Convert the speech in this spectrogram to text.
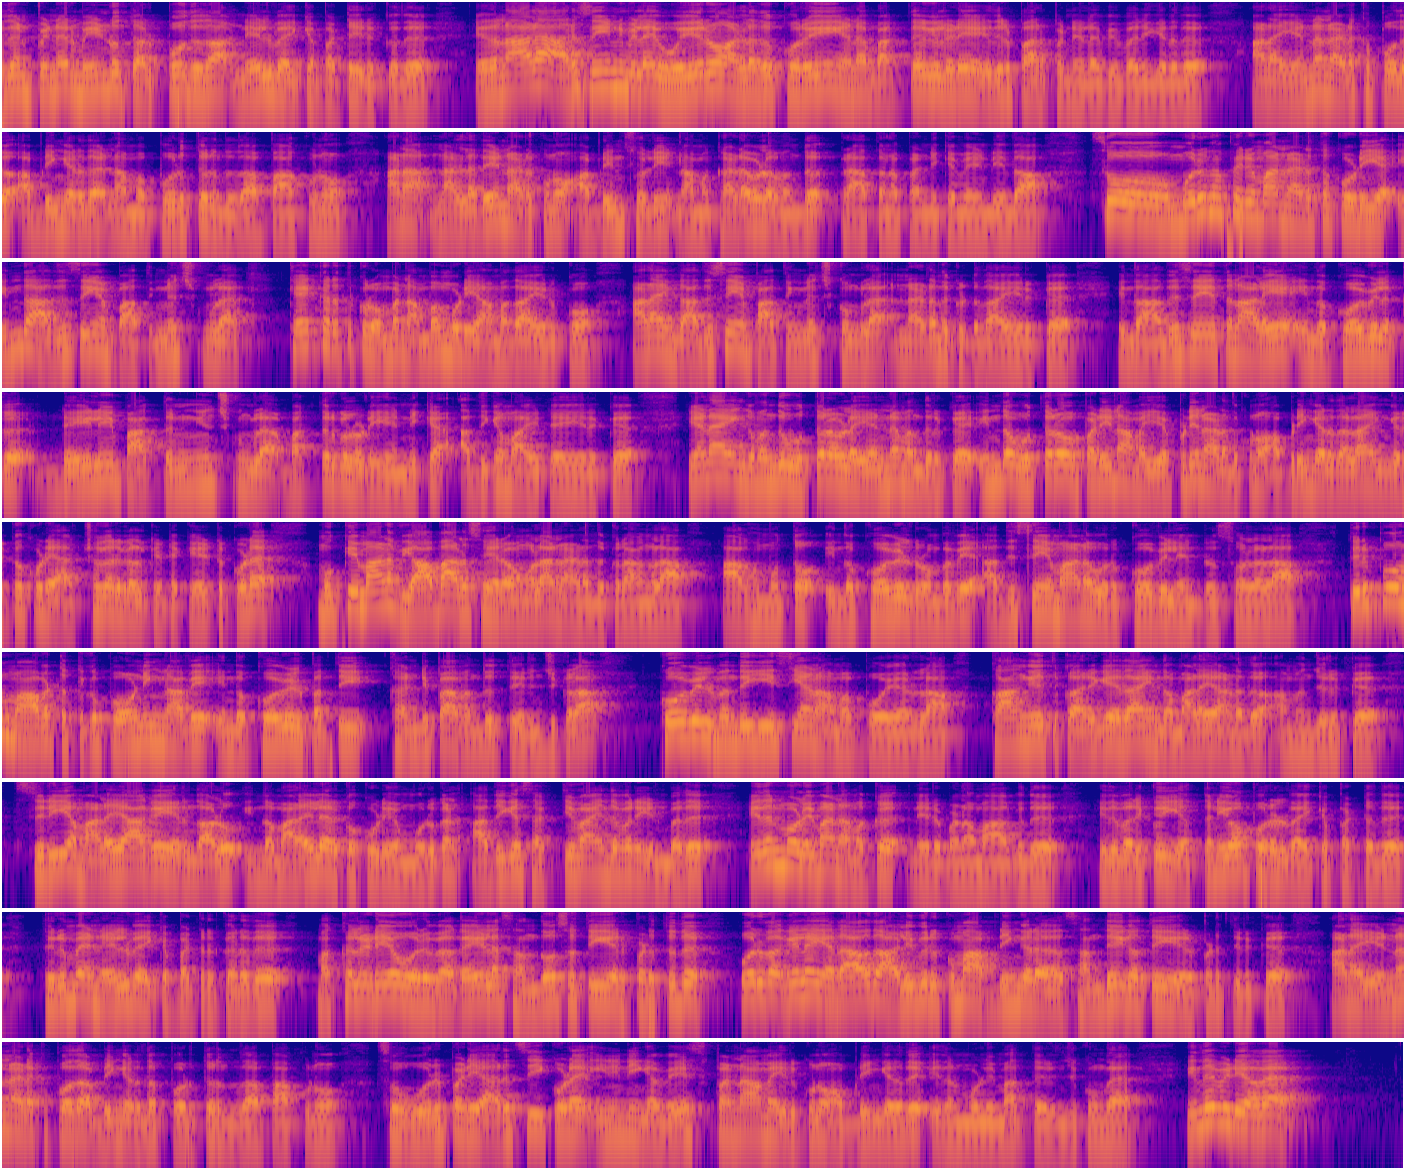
இதன் பின்னர் மீண்டும் தற்போது தான் நெல் வைக்கப்பட்டு இருக்குது. இதனால் அரிசியின் விலை உயரும் அல்லது குறையும் என பக்தர்களிடையே எதிர்பார்ப்பு நிலவி வருகிறது. ஆனால் என்ன நடக்க போகுது அப்படிங்கிறத நம்ம பொறுத்து இருந்து தான் பார்க்கணும். ஆனால் நல்லதே நடக்கணும் அப்படின்னு சொல்லி நம்ம கடவுளை வந்து பிரார்த்தனை பண்ணிக்க வேண்டியதா. ஸோ முருகப்பெருமான் நடத்தக்கூடிய இந்த அதிசயம் பார்த்திங்கன்னு வச்சுக்கோங்களேன் கேட்குறதுக்கு ரொம்ப நம்ப முடியாமல் தான் இருக்கும். ஆனால் இந்த அதிசயம் பார்த்தீங்கன்னு வச்சுக்கோங்களேன் நடந்துக்கிட்டு தான் இருக்குது இந்த அதிசயத்தினாலேயே இந்த கோவிலுக்கு டெய்லியும் பார்த்தீங்கன்னு வச்சுக்கோங்களேன் பக்தர்களுடைய எண்ணிக்கை அதிகமாகிட்டே இருக்குது ஏன்னா இங்கே வந்து உத்தரவில் என்ன வந்திருக்கு? இந்த உத்தரவுப்படி நாம் எப்படி நடந்துக்கணும்? அப்படிங்கிறதெல்லாம் இங்கே இருக்கக்கூடிய அர்ச்சகர்கள் கிட்ட கேட்டு கூட முக்கியமான வியாபாரம் செய்கிறவங்களாம் நடந்துக்கிறாங்களா? ஆக மொத்தம் இந்த கோவில் ரொம்பவே அதிசயமான ஒரு கோவில் என்று சொல்லலாம். திருப்பூர் மாவட்டத்துக்கு போனீங்கனாவே இந்த கோவில் பற்றி கண்டிப்பாக வந்து தெரிஞ்சுக்கலாம். கோவில் வந்து ஈஸியாக நாம் போயிடலாம் காங்கேயத்துக்கு அருகே தான் இந்த மலையானது அமைஞ்சிருக்கு. சிறிய மலையாக இருந்தாலும் இந்த மலையில் இருக்கக்கூடிய முருகன் அதிக சக்தி வாய்ந்தவர் என்பது இதன் மூலிமா நமக்கு நிரூபணமாகுது. இது வரைக்கும் எத்தனையோ பொருள் வைக்கப்பட்டது. திரும்ப நெல் வைக்கப்பட்டிருக்கிறது. மக்களிடையே ஒரு வகையில் சந்தோஷத்தையும் ஏற்படுத்துது. ஒரு வகையில் ஏதாவது அழிவு இருக்குமா அப்படிங்கிற சந்தேகத்தையும் ஏற்படுத்தியிருக்கு. ஆனால் என்ன நடக்க போகுது அப்படிங்கிறத பொறுத்திருந்து தான் பார்க்கணும். ஸோ ஒரு படி அரிசி கூட இனி நீங்கள் வேஸ்ட் பண்ணாமல் இருக்கணும் அப்படிங்கிறது இதன் மூலிமா தெரிஞ்சுக்குங்க. இந்த வீடியோவை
